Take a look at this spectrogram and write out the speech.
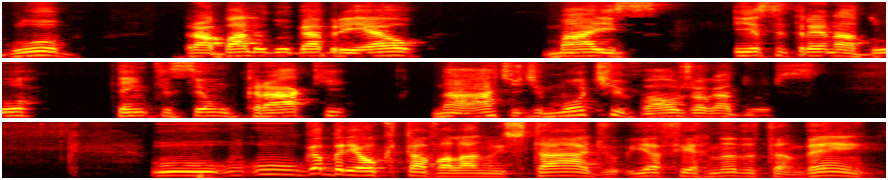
Globo, trabalho do Gabriel, mas esse treinador tem que ser um craque na arte de motivar os jogadores. O, o Gabriel, que estava lá no estádio, e a Fernanda também,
